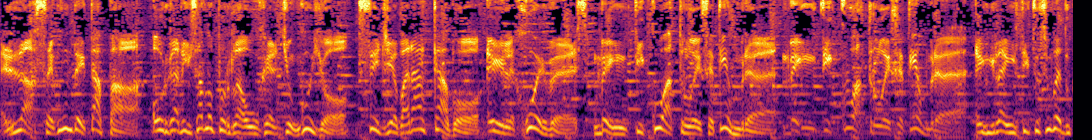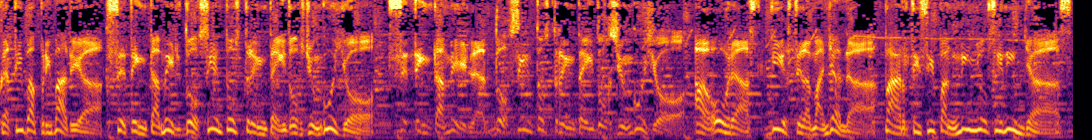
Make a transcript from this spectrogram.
La segunda etapa, organizado por la UGEL Yunguyo, se llevará a cabo el jueves 24 de septiembre. 24 de septiembre. En la institución educativa primaria 70.232 Yunguyo. 70.232 Yunguyo. A horas 10 de la mañana participan niños y niñas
